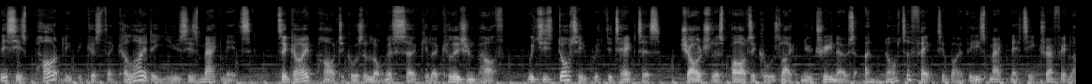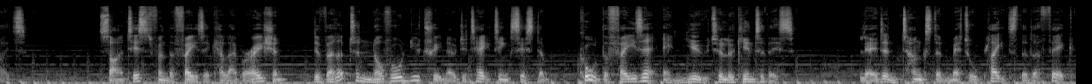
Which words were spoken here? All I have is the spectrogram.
This is partly because the collider uses magnets to guide particles along a circular collision path, which is dotted with detectors. Chargeless particles like neutrinos are not affected by these magnetic traffic lights. Scientists from the FASER collaboration developed a novel neutrino detecting system called the Phaser NU to look into this. Lead and tungsten metal plates that are thick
